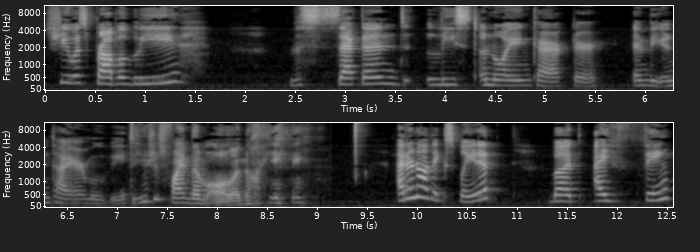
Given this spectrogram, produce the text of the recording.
She was probably the second least annoying character in the entire movie. Do you just find them all annoying? I don't know how to explain it, but I think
